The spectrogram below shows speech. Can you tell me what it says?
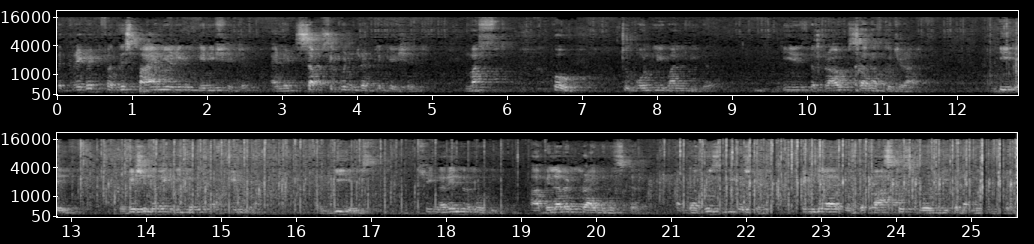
The credit for this pioneering initiative and its subsequent replication must go to only one leader. He is the proud son of Gujarat. He is the visionary leader of India. And he is Sri Narendra Modi, our beloved Prime Minister, under whose leadership India is the fastest growing economic engine.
